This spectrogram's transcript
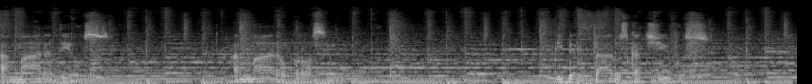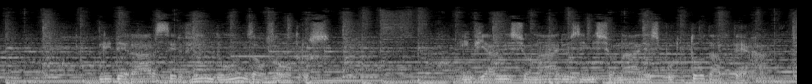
amar a Deus, amar ao próximo, libertar os cativos, liderar servindo uns aos outros, enviar missionários e missionárias por toda a terra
